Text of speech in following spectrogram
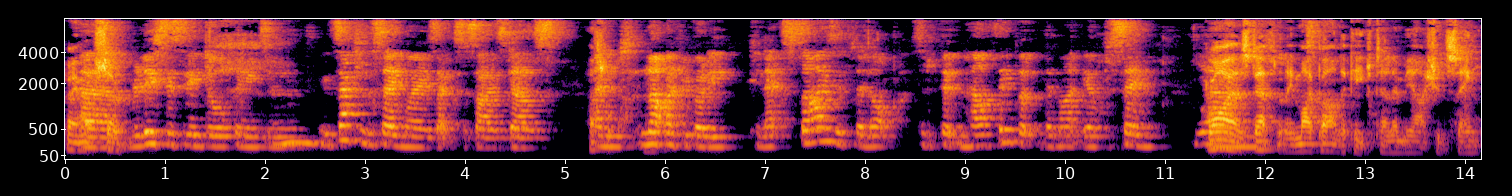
very much Uh, so. Releases the endorphins in exactly the same way as exercise does. That's and what- not everybody can exercise if they're not sort of fit and healthy, but they might be able to sing. Yeah. Choirs, definitely. My partner keeps telling me I should sing.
